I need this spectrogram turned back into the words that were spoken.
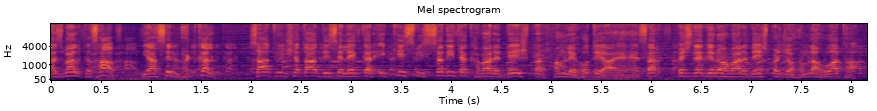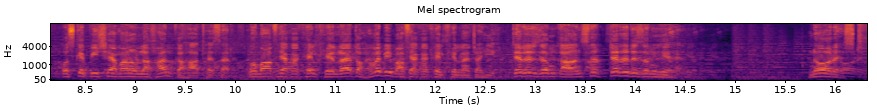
अजमल कसाब, यासिन भटकल, सातवीं शताब्दी से लेकर 21वीं सदी तक हमारे देश पर हमले होते आए हैं, सर। पिछले दिनों हमारे देश पर जो हमला हुआ था, उसके पीछे अमानुल्लाह खान का हाथ है, सर। वो माफिया का खेल खेल रहा है तो हमें भी माफिया का खेल खेलना चाहिए। टेररिज्म का आंसर टेररिज्म ही है। No arrest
